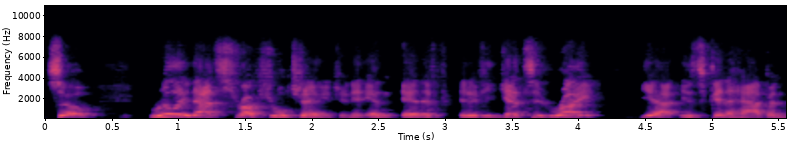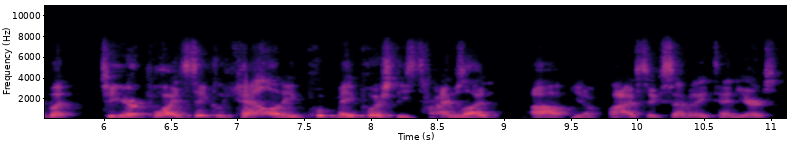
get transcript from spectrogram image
So really that's structural change. And, and, and, if, and if he gets it right, yeah, it's going to happen. But to your point, cyclicality may push these timelines out, you know, five, six, seven, eight, ten years.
